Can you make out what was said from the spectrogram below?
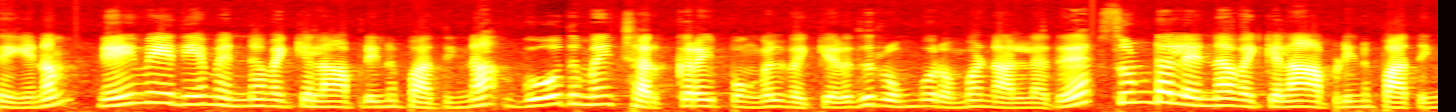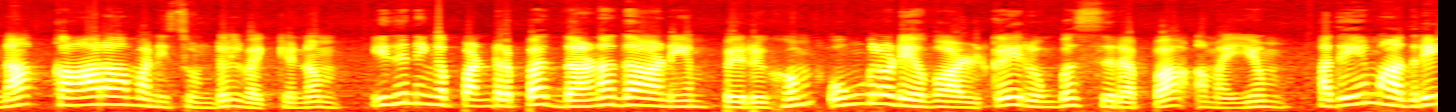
செய்யணும். நெய்வேத்தியம் என்ன வைக்கலாம் அப்படின்னு பாத்தீங்கன்னா கோதுமை சர்க்கரை பொங்கல் வைக்கிறது ரொம்ப ரொம்ப நல்லது. சுண்டல் என்ன வைக்கலாம் அப்படின்னு பாத்தீங்கன்னா காராமணி சுண்டல் வைக்கணும். இது நீங்க பண்றப்ப தனதானியம் பெருகும். உங்களுடைய வாழ்க்கை ரொம்ப சிறப்பா அமையும். அதே மாதிரி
